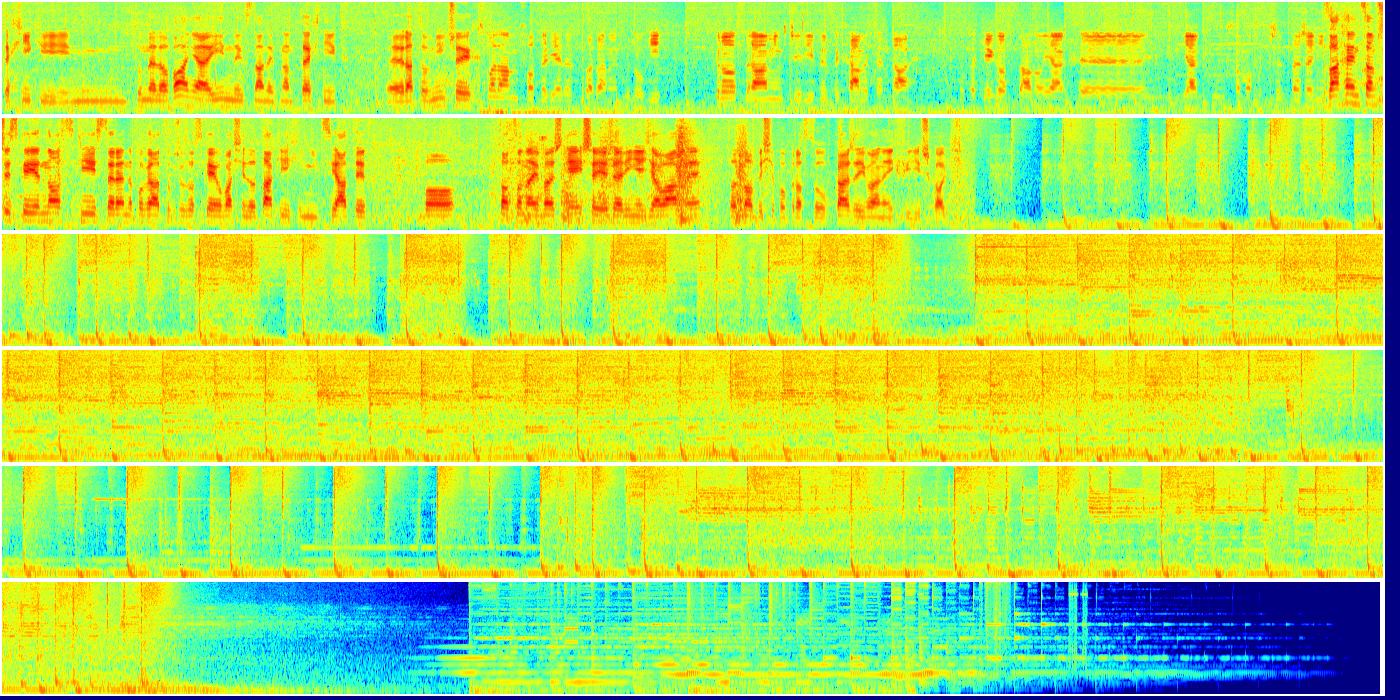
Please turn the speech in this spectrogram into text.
techniki tunelowania i innych znanych nam technik ratowniczych. Składamy fotel jeden, składamy drugi. Cross ramming, czyli wypychamy ten dach do takiego stanu jak, e, jak był samochód przed zdarzeniem. Zachęcam wszystkie jednostki z terenu powiatu brzozowskiego właśnie do takich inicjatyw, bo to co najważniejsze, jeżeli nie działamy, to to by się po prostu w każdej wolnej chwili szkolić.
